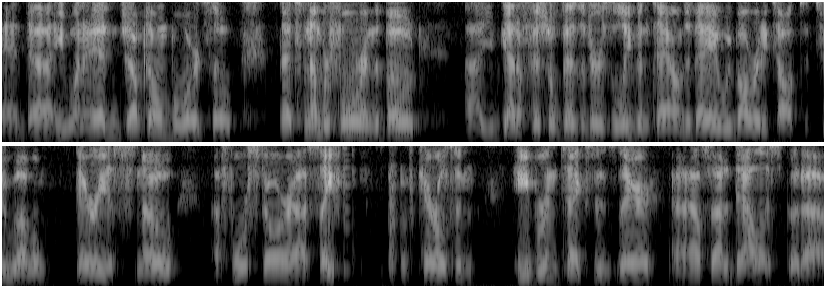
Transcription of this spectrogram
and uh, he went ahead and jumped on board. So that's number four in the boat. Uh, you've got official visitors leaving town today. We've already talked to two of them. Darius Snow, a four-star uh, safety of Carrollton, Hebron, Texas, there uh, outside of Dallas. But uh,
